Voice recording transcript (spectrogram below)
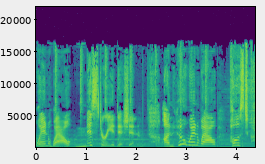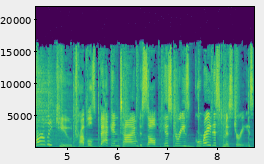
When Wow Mystery Edition. On Who When Wow, host Carly Q travels back in time to solve history's greatest mysteries,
